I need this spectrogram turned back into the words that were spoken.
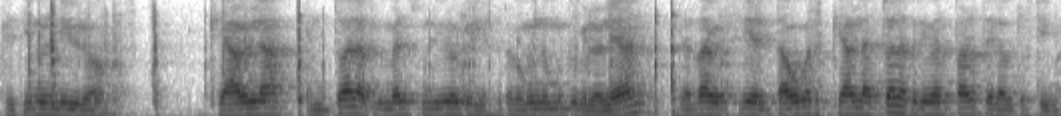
que tiene un libro que habla en toda la primera, es un libro que les recomiendo mucho que lo lean, de Rabbi Sriel Tauber, que habla toda la primera parte de la autoestima.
